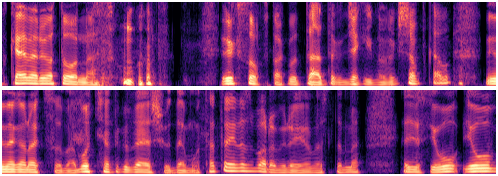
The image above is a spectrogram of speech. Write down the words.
A keverő a tornácomat. Ők szoptak, utáltak Jackibe meg sapkába, mi meg a nagy szobába. Ott csináltuk az első demót. Hát én azt baromira élveztem, mert egyrészt jó, jó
